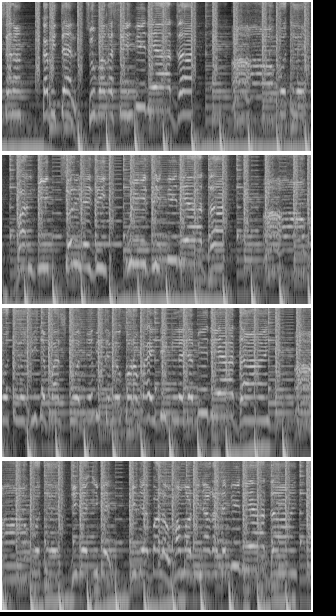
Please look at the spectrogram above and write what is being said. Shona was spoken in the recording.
sena capitaine souvent assez idéal d'un côté van b sur les ah, i oui c'est idéal d'un côté idée parce que débit c'est le corps pas édique les idéal d'un côté idée ib idée ballot maman du nyaga c'est idéal d'un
